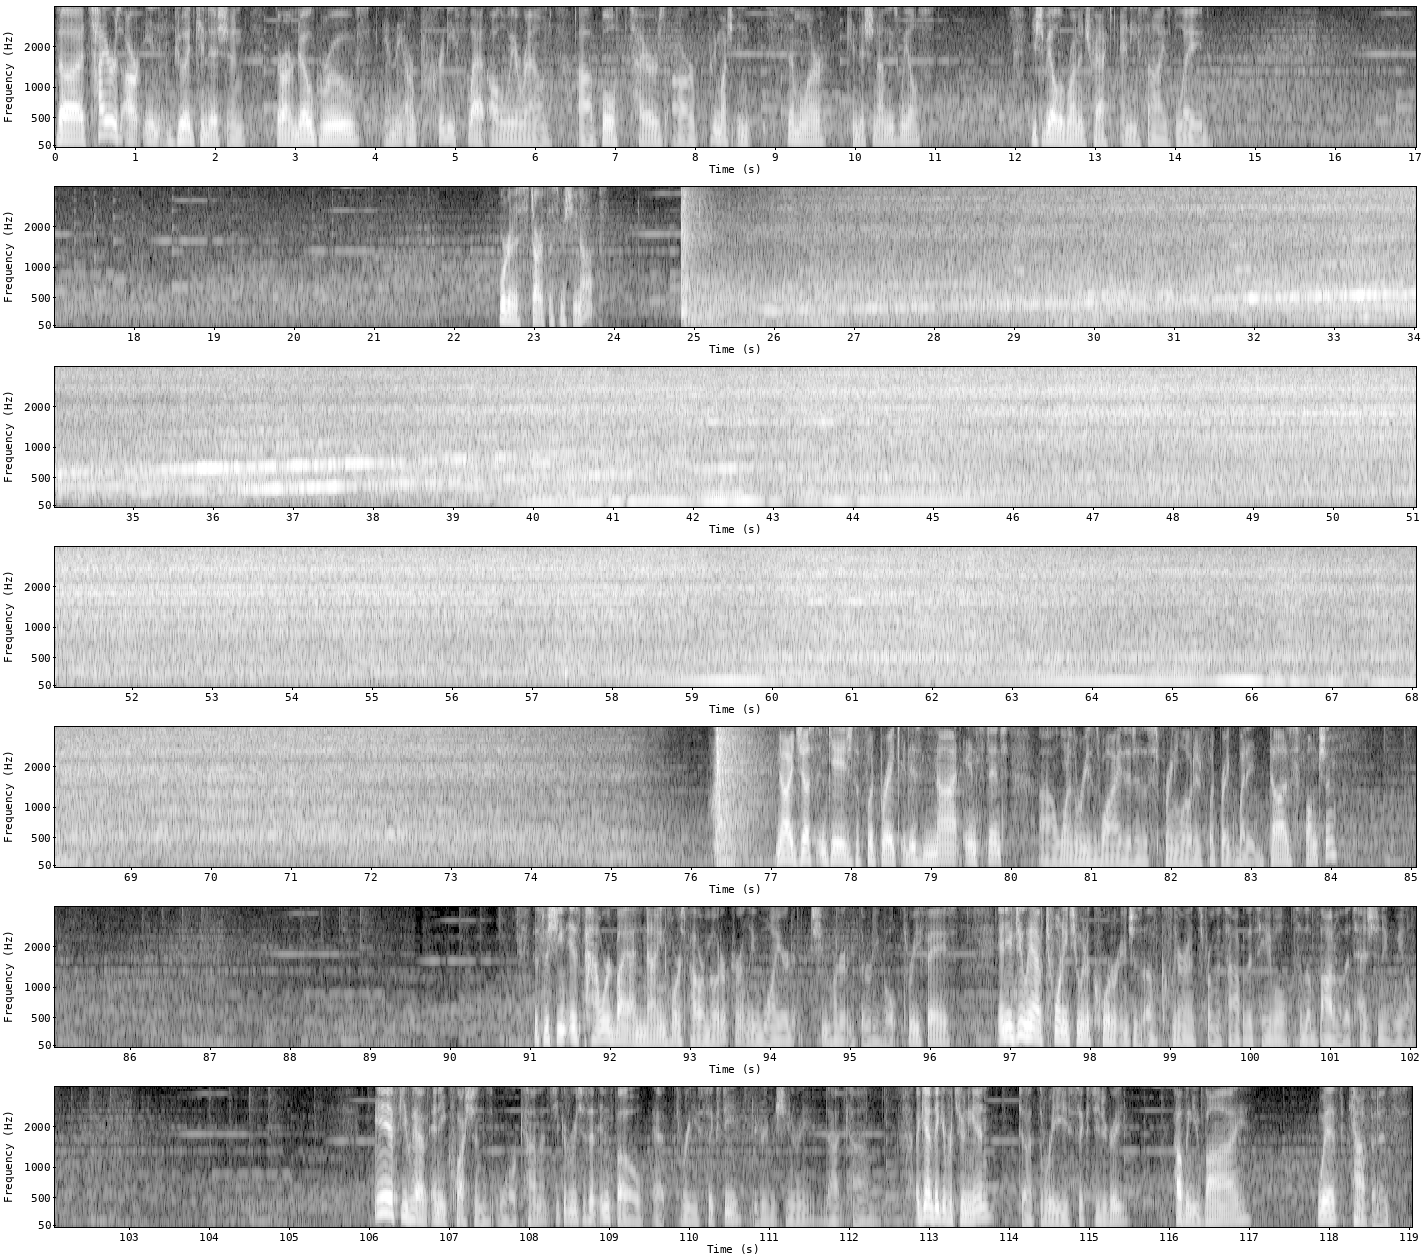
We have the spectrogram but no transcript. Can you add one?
The tires are in good condition. There are no grooves and they are pretty flat all the way around. Uh, both tires are pretty much in similar condition on these wheels. You should be able to run and track any size blade. We're gonna start this machine up. Now I just engaged the foot brake. It is not instant. Uh, one of the reasons why is it is a spring-loaded foot brake, but it does function. This machine is powered by a 9 horsepower motor, currently wired 230 volt three phase. And you do have 22 and a quarter inches of clearance from the top of the table to the bottom of the tensioning wheel. If you have any questions or comments, you could reach us at info at 360degreemachinery.com. Again, thank you for tuning in to 360 Degree, helping you buy with confidence.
